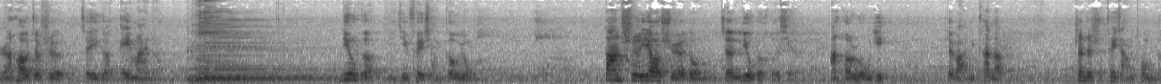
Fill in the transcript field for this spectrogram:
然后就是这一个 A minor，六个已经非常够用了。但是要学懂这六个和弦，谈何容易，对吧？你看到，真的是非常痛的。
